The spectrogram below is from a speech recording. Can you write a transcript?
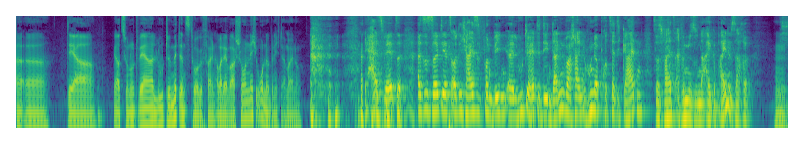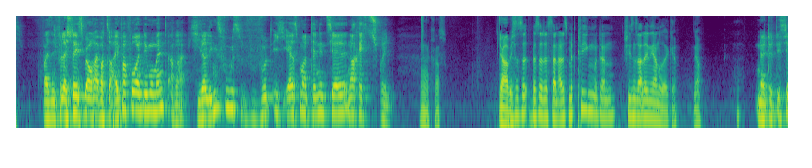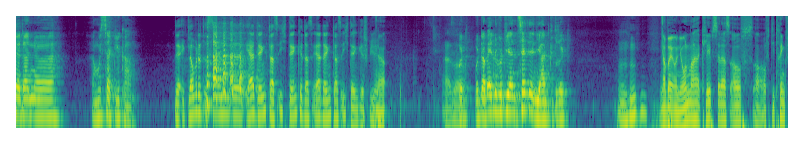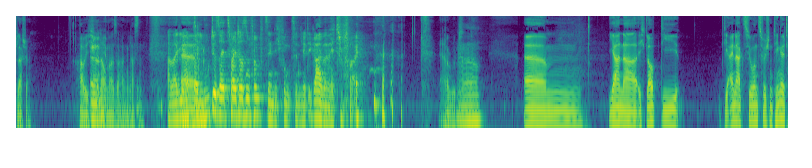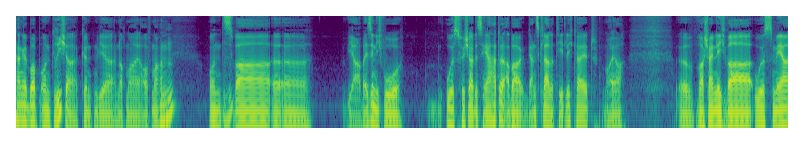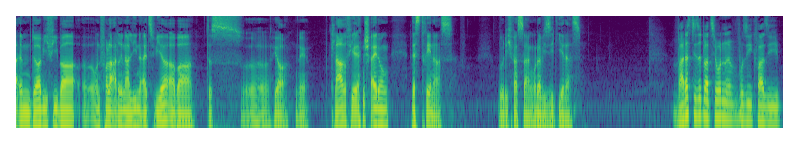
äh, äh der ja, zur Not wäre Lute mit ins Tor gefallen, aber der war schon nicht ohne, bin ich der Meinung. ja, es wäre jetzt, also es sollte jetzt auch nicht heißen, von wegen, äh, Lute hätte den dann wahrscheinlich hundertprozentig gehalten. So, das war jetzt einfach nur so eine allgemeine Sache. Hm. Ich weiß nicht, vielleicht stelle ich es mir auch einfach zu einfach vor in dem Moment, aber jeder Linksfuß würde ich erstmal tendenziell nach rechts springen. Ja, krass. Ja, aber bis, ich. bis sie das dann alles mitkriegen und dann schießen sie alle in die andere Ecke. Na, das ist ja dann, äh, man muss ja Glück haben. Der, ich glaube, das ist so ein, äh, er denkt, dass ich denke, dass er denkt, dass ich denke, Spiel. Ja. Also. Und, und am Ende wird wieder ein Zettel in die Hand gedrückt. Mhm. Na, bei Union mal klebst du das auf, auf die Trinkflasche. Habe ich ja, genau. mir mal sagen lassen. Aber die ähm, hat bei ähm. Lute seit 2015 nicht funktioniert, egal bei welchem Fall. ja, gut. Ja. Ähm, ja, na, ich glaube, die die eine Aktion zwischen Tingeltangel Bob und Grisha könnten wir nochmal aufmachen. Mhm. Und mhm. zwar, äh, äh, ja, weiß ich nicht, wo Urs Fischer das her hatte, aber ganz klare Tätlichkeit, naja. Äh, wahrscheinlich war Urs mehr im Derby-Fieber äh, und voller Adrenalin als wir, aber das, äh, ja, nee. Klare Fehlentscheidung des Trainers, würde ich fast sagen. Oder wie seht ihr das? War das die Situation, wo sie quasi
